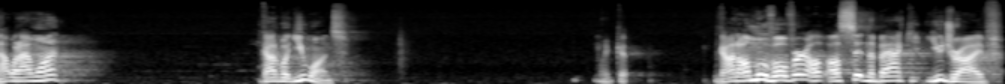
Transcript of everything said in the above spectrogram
Not what I want. God, what you want. Like, God, I'll move over. I'll, I'll sit in the back. You drive.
